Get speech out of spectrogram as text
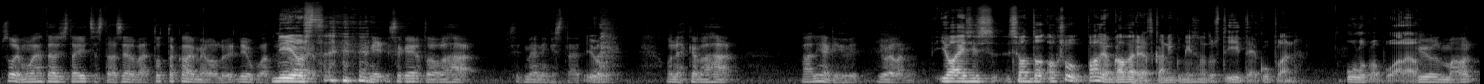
se oli mulle ihan täysin sitä itsestään selvää, että totta kai meillä on li- liukuvat Niin just. niin se kertoo vähän sit meninkistä, että Joo. on ehkä vähän, vähän liiankin hyvin joillain. Joo, ei siis, se on to, onko sulla paljon kaveria, jotka on niin, niin sanotusti IT-kuplan ulkopuolella? Kyllä mä oon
